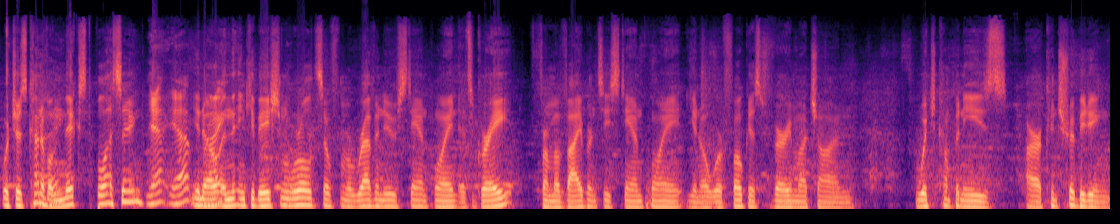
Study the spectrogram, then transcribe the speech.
which is kind okay. of a mixed blessing. Yeah, yeah. You know, right. in the incubation world. So from a revenue standpoint, it's great. From a vibrancy standpoint, you know, we're focused very much on which companies are contributing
